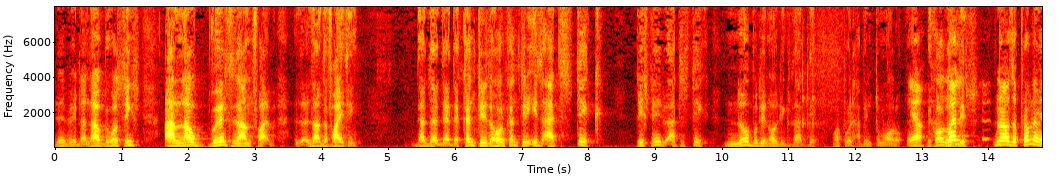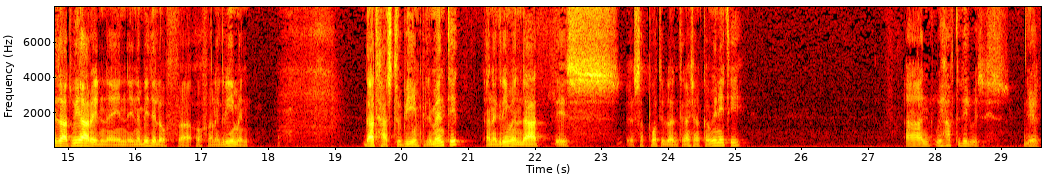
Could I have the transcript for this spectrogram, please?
Now, because things are now worse than, than the fighting. That the, the, the country, the whole country is at stake. This day is at stake. Nobody knows exactly what will happen tomorrow. Yeah. Because well, of this. now the problem is that we are in, in, in the middle of, uh, of an agreement that has to be implemented, an agreement that is uh, supported by the international community, and we have to deal with this. Yes.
